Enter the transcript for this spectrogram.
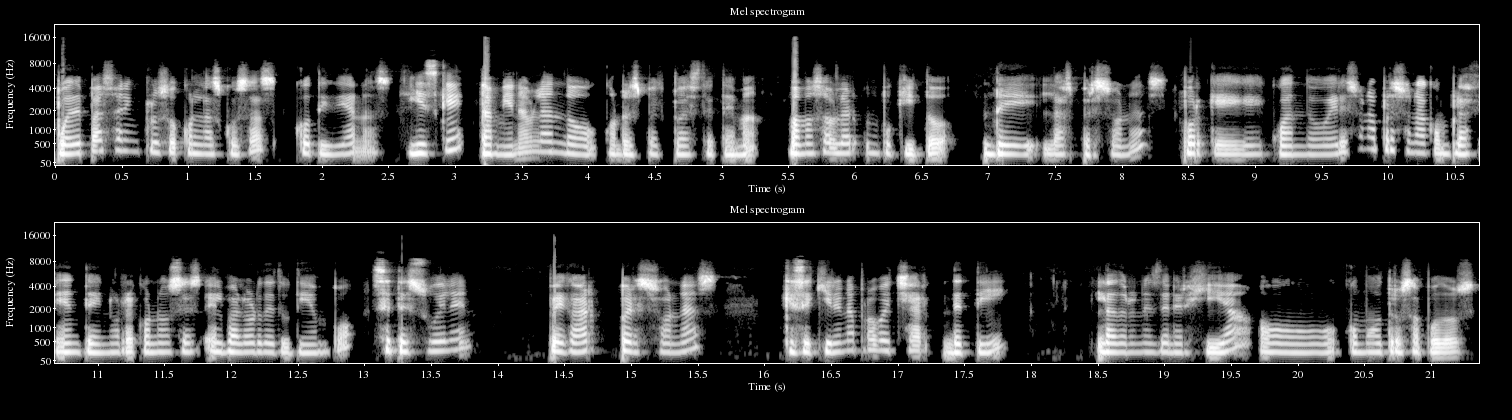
puede pasar incluso con las cosas cotidianas. Y es que también hablando con respecto a este tema, vamos a hablar un poquito de las personas, porque cuando eres una persona complaciente y no reconoces el valor de tu tiempo, se te suelen pegar personas que se quieren aprovechar de ti, ladrones de energía o como otros apodos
